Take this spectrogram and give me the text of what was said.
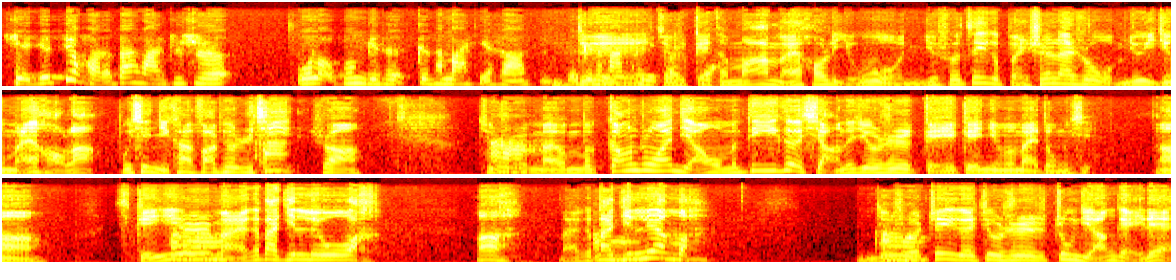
解决最好的办法就是我老公给他跟他妈协商，是不是？跟他妈赔对，就是给他。妈买好礼物，你就说这个本身来说我们就已经买好了，不信你看发票日期、啊是吧？就是啊买、刚中完奖，我们第一个想的就是给给你们买东西啊。给一人买个大金溜子，啊，买个大金链子。你就说这个就是中奖给的，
